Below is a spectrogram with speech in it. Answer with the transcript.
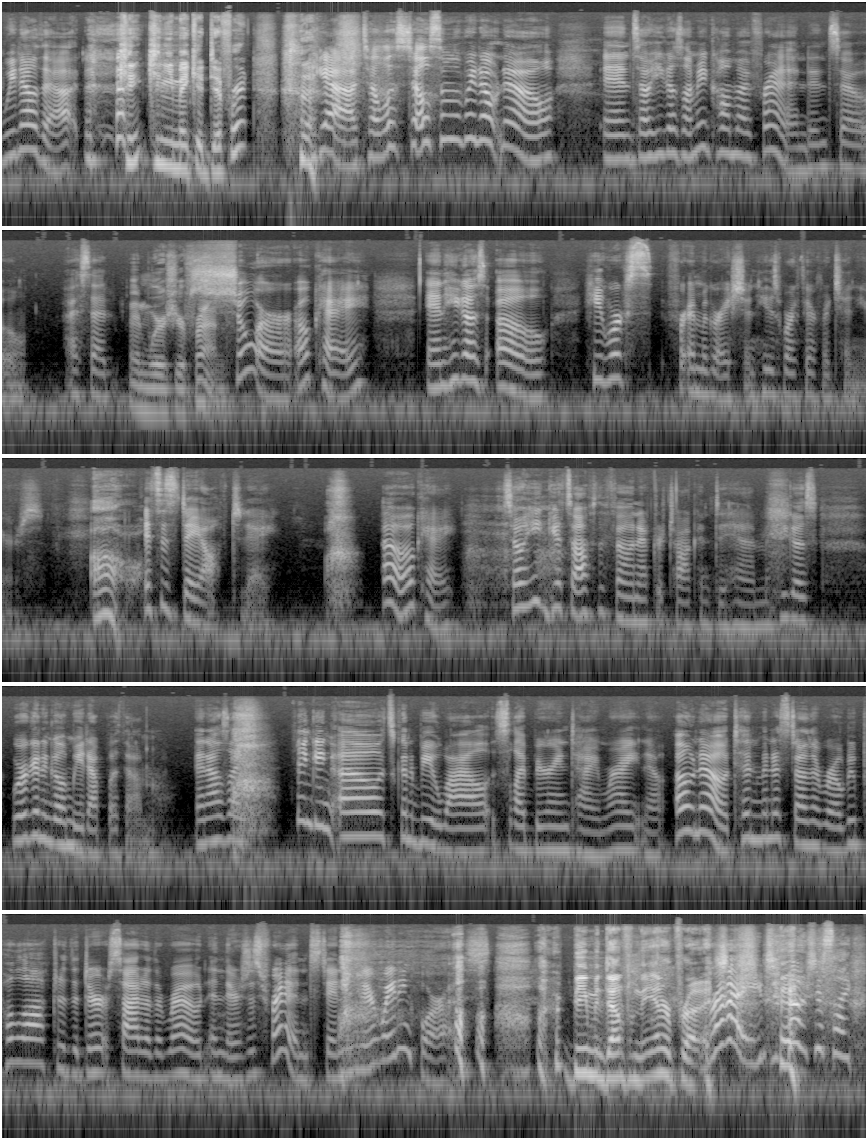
we know that. can, can you make it different? yeah, tell us, tell us something we don't know. And so he goes, let me call my friend. And so I said, And where's your friend? Sure, okay. And he goes, oh, he works for immigration. He's worked there for 10 years. Oh. It's his day off today. oh, okay. So he gets off the phone after talking to him. And he goes, we're going to go meet up with him. And I was like, thinking, oh, it's going to be a while. It's Liberian time, right? now. Oh, no, 10 minutes down the road. We pull off to the dirt side of the road, and there's his friend standing there waiting for us. Beaming down from the Enterprise. right. I was just like,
